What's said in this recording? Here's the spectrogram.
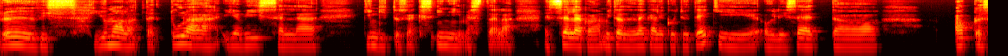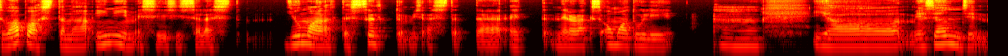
röövis jumalatelt tule ja viis selle kingituseks inimestele. et sellega, mida ta tegelikult ju tegi, oli see, et ta hakkas vabastama inimesi siis sellest jumalatest sõltumisest, et, et neil oleks oma tuli. Ja, ja see on siin,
